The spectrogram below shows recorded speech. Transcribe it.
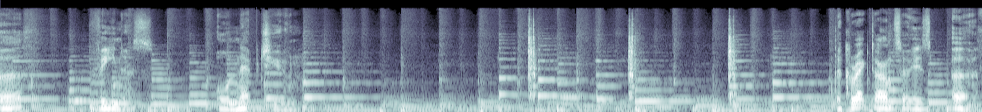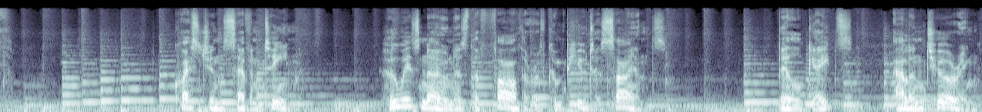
Earth, Venus or Neptune? The correct answer is Earth. Question 17. Who is known as the father of computer science? Bill Gates, Alan Turing,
